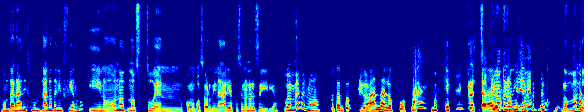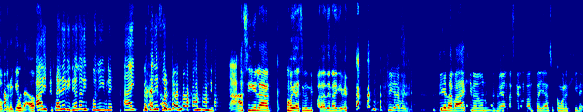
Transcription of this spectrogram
mundanales, mundanos del infierno, y no, no, no suben como cosas ordinarias, pues si no, no lo seguiría. Suben memes nomás, No tanto privados. mándalos, po. Porque Pero si son cada vez privados que no lo los voy a ver. Los mando, pero qué. Oh. Ay, me sale video no disponible. Ay, me sale foto no disponible. Ah, sigue la. Voy a decir un disparate, nada que ver. Sigue la cuenta. Sigue la página, no, no voy a andar sacando pantallazos como los giles.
